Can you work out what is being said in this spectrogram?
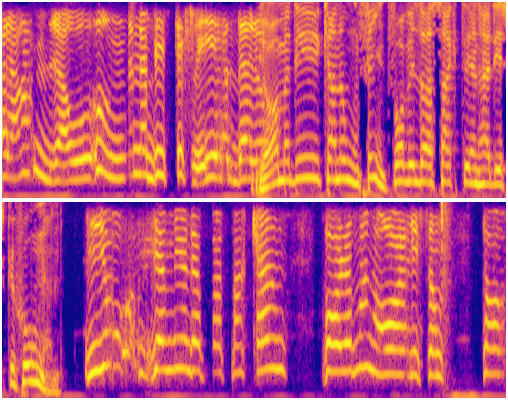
varandra och ungarna bytte kläder. Och... Ja men det är ju kanonfint. Vad vill du ha sagt i den här diskussionen? Jo, jag menar på att man kan, bara man har liksom, ja,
